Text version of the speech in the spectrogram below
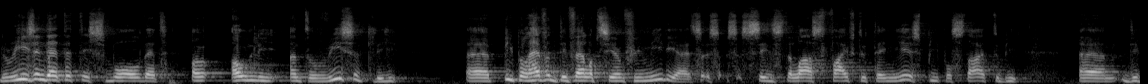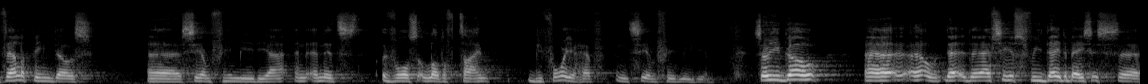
The reason that it is small, that only until recently, uh, people haven't developed serum-free media. since the last five to 10 years, people start to be um, developing those uh, serum-free media, and, and it involves a lot of time before you have a serum-free medium. So you go, oh, the, the FCS-free database is uh,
